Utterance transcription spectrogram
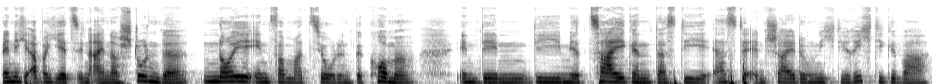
Wenn ich aber jetzt in einer Stunde neue Informationen bekomme, in denen die mir zeigen, dass die erste Entscheidung nicht die richtige war,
